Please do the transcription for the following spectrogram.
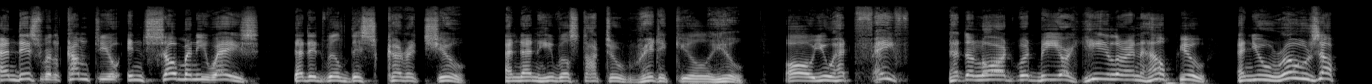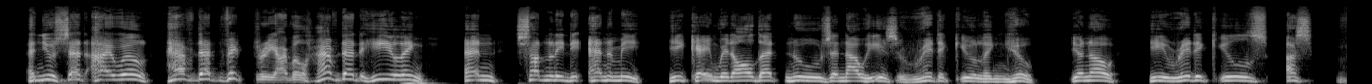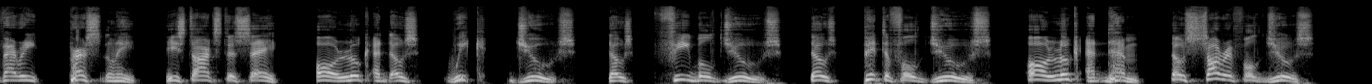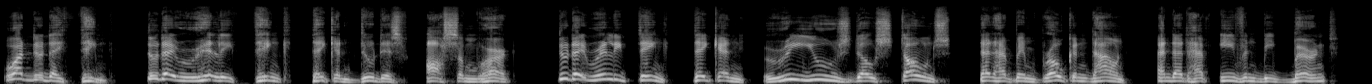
And this will come to you in so many ways that it will discourage you. And then he will start to ridicule you. Oh, you had faith that the Lord would be your healer and help you. And you rose up and you said, I will have that victory. I will have that healing. And suddenly the enemy, he came with all that news and now he is ridiculing you. You know, he ridicules us very personally. He starts to say, Oh, look at those weak Jews, those feeble Jews, those pitiful Jews. Oh, look at them, those sorrowful Jews. What do they think? Do they really think they can do this awesome work? Do they really think they can reuse those stones that have been broken down and that have even been burnt?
